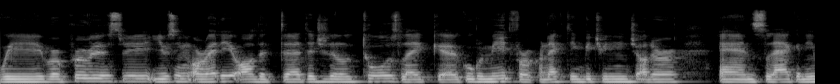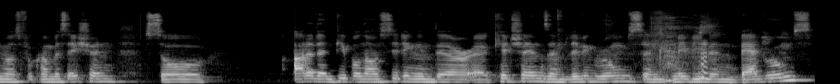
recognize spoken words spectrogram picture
We were previously using already all the, the digital tools like uh, Google Meet for connecting between each other and Slack and emails for conversation. So other than people now sitting in their uh, kitchens and living rooms and maybe even bedrooms,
